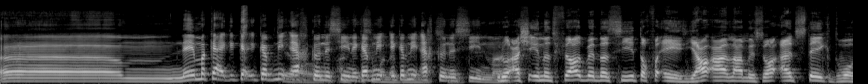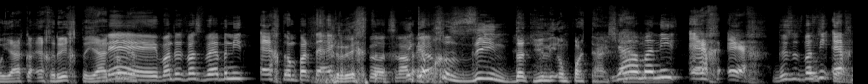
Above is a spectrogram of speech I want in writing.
Ehm, nee, maar kijk, ik, ik heb niet echt kunnen zien. Ik heb niet, ik heb niet echt kunnen zien, Ik bedoel, man. als je in het veld bent, dan zie je toch van, hé, jouw aanname is wel uitstekend. Wow, jij kan echt richten. Jij kan echt... Nee, want het was, we hebben niet echt een partij gespeeld, snap Ik je? heb gezien dat jullie een partij spelen. Ja, maar niet echt, echt. Dus het was niet echt.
